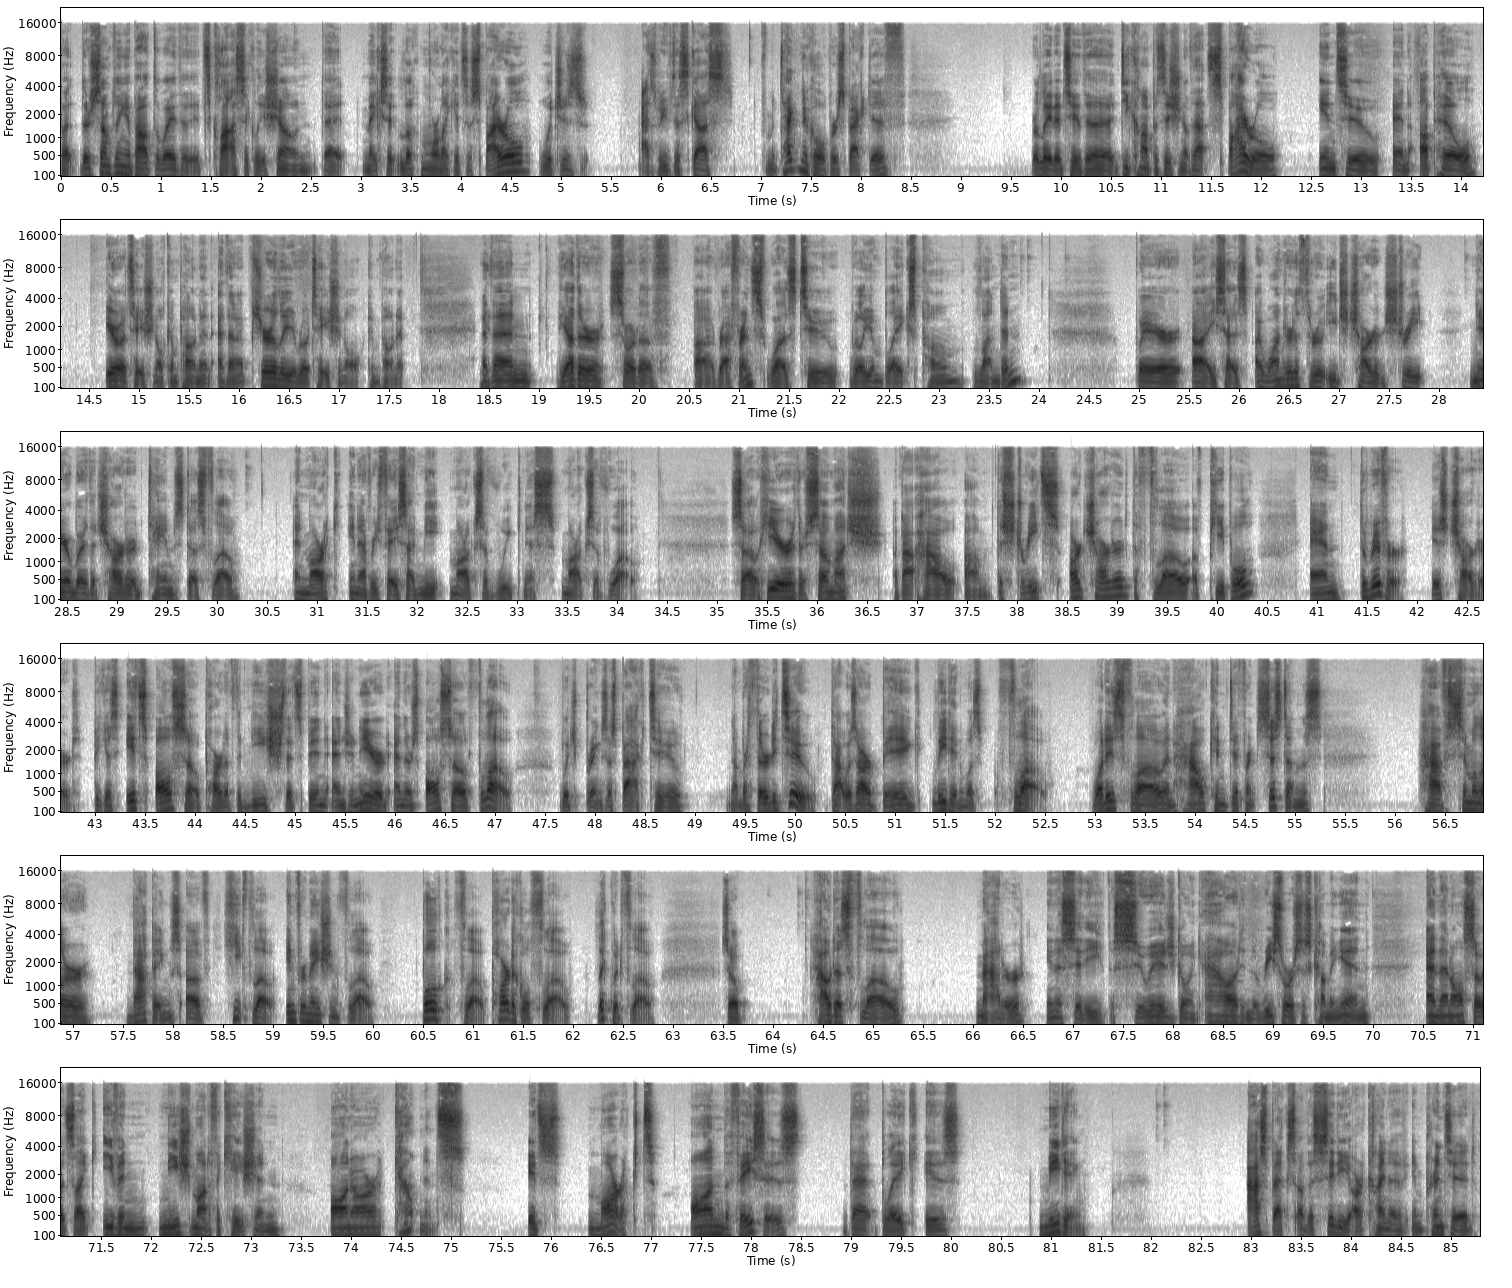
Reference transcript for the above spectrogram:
But there's something about the way that it's classically shown that makes it look more like it's a spiral, which is, as we've discussed from a technical perspective, related to the decomposition of that spiral into an uphill irrotational component and then a purely rotational component. And then the other sort of uh, reference was to William Blake's poem London, where uh, he says, I wandered through each chartered street near where the chartered Thames does flow, and mark in every face I meet marks of weakness, marks of woe. So here, there's so much about how um, the streets are chartered, the flow of people, and the river is chartered because it's also part of the niche that's been engineered and there's also flow which brings us back to number 32 that was our big lead in was flow. What is flow and how can different systems have similar mappings of heat flow information flow bulk flow particle flow liquid flow? So how does flow matter in a city? The sewage going out and the resources coming in. And then also it's like even niche modification on our countenance. It's marked on the faces that Blake is meeting. Aspects of the city are kind of imprinted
